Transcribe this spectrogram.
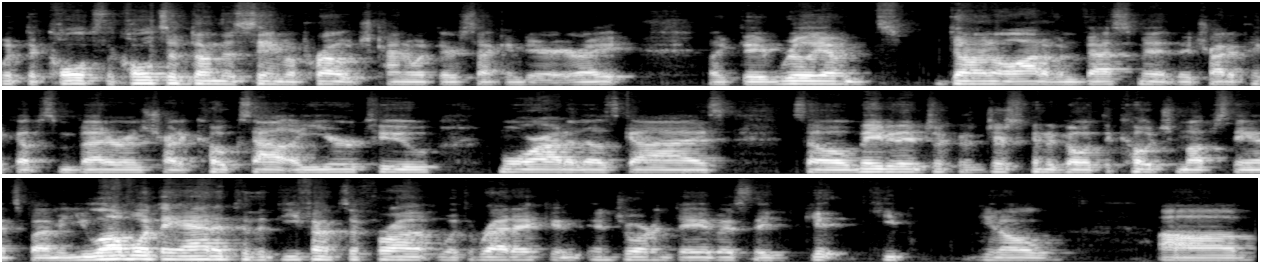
with the Colts. The Colts have done the same approach, kind of with their secondary, right? Like they really haven't done a lot of investment. They try to pick up some veterans, try to coax out a year or two more out of those guys. So maybe they're just going to go with the coach them up stance. But I mean, you love what they added to the defensive front with Reddick and, and Jordan Davis. They get keep you know uh,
